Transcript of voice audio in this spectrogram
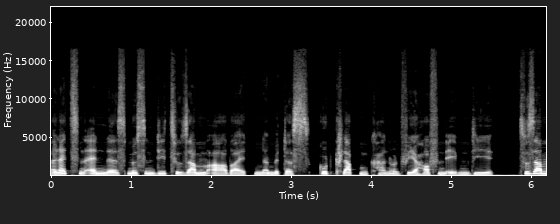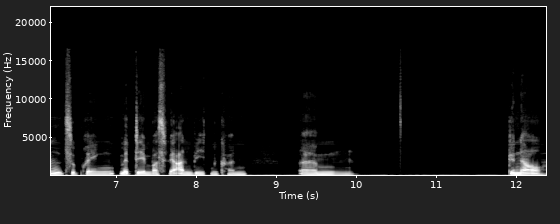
Weil letzten Endes müssen die zusammenarbeiten, damit das gut klappen kann. Und wir hoffen eben, die zusammenzubringen mit dem, was wir anbieten können. Ähm, genau.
